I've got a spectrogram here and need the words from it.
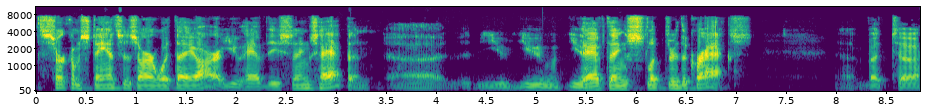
circumstances are what they are. You have these things happen. Uh, you you you have things slip through the cracks. Uh, but uh,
